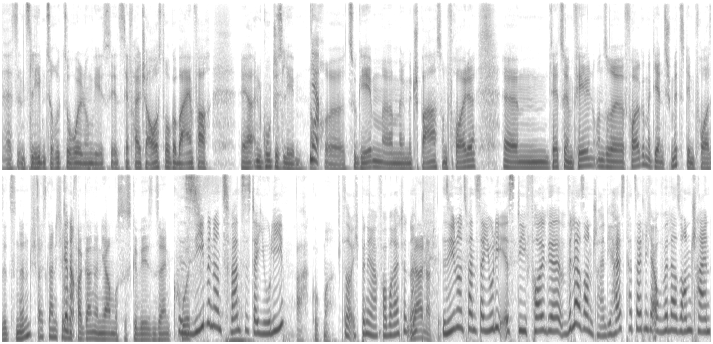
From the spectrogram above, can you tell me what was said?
das ins Leben zurückzuholen, irgendwie ist jetzt der falsche Ausdruck, aber einfach ja, ein gutes Leben noch ja. äh, zu geben, äh, mit Spaß und Freude. Ähm, sehr zu empfehlen, unsere Folge mit Jens Schmitz, dem Vorsitzenden. Ich weiß gar nicht, genau. im vergangenen Jahr muss es gewesen sein. Kurz. 27. Juli. Ah, guck mal. So, ich bin ja vorbereitet, ne? Ja, natürlich. 27. Juli ist die Folge Villa Sonnenschein. Die heißt tatsächlich auch Villa Sonnenschein.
